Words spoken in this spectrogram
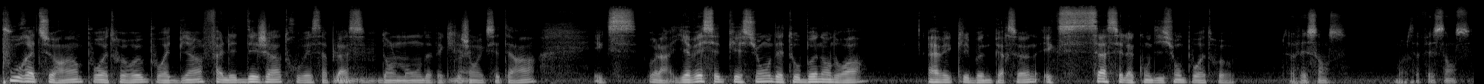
pour être serein, pour être heureux, pour être bien, fallait déjà trouver sa place Mhm. dans le monde avec les Ouais. gens, etc. Et que c- voilà, il y avait cette question d'être au bon endroit avec les bonnes personnes, et que ça, c'est la condition pour être heureux. Ça fait sens. Voilà. Ça fait sens.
